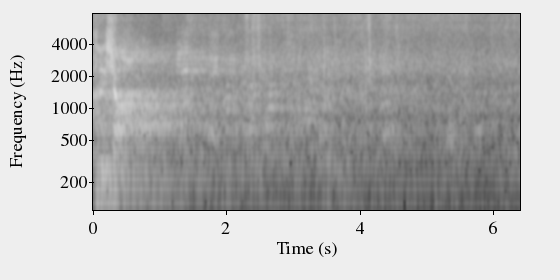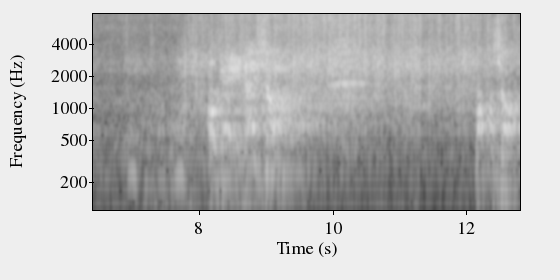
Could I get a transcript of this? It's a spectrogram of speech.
ト。ツーショット。ナイスショット。ワーショッ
